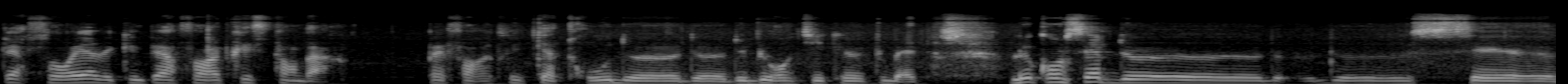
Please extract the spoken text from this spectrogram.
perforé avec une perforatrice standard perforatrice 4 roues de, de, bureautique euh, tout bête. Le concept de, ces, euh,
